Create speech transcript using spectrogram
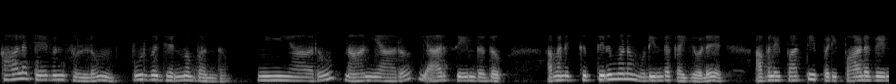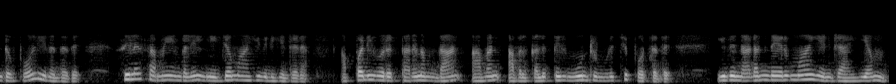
காலதேவன் சொல்லும் பூர்வ ஜென்ம பந்தம். நீ யாரோ நான் யாரோ யார் சேர்ந்ததோ? அவனுக்கு திருமணம் முடிந்த கையோடு அவளை பார்த்து இப்படி பாட வேண்டும் போல் இருந்தது. சில சமயங்களில் நிஜமாகி விடுகின்றன. அப்படி ஒரு தருணம்தான் அவன் அவள் கழுத்தில் மூன்று முடிச்சு போட்டது. இது நடந்தேறுமா என்ற ஐயம்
